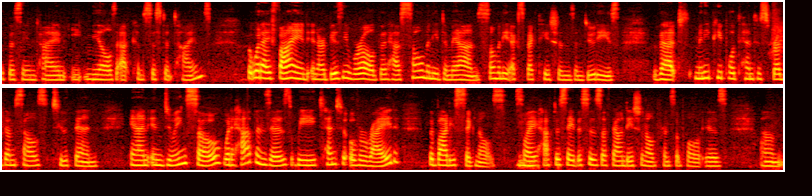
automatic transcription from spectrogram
at the same time, eat meals at consistent times. But what I find in our busy world that has so many demands, so many expectations and duties, that many people tend to spread themselves too thin. And in doing so, what happens is we tend to override the body's signals. Mm-hmm. So I mm-hmm. have to say this is a foundational principle is um,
